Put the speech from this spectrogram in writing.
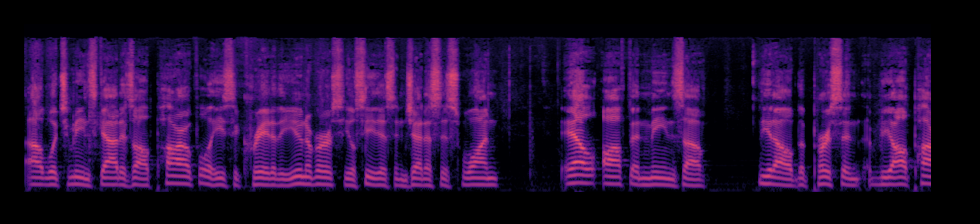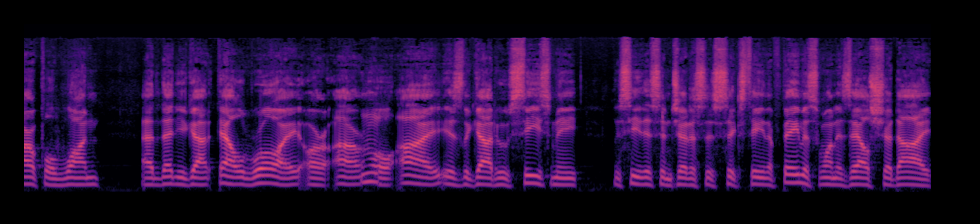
uh, which means God is all powerful. He's the creator of the universe. You'll see this in Genesis one. El often means, uh, you know, the person, the all powerful one. And then you got El Roi or R O I is the God who sees me. We see this in Genesis 16. A famous one is El Shaddai.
